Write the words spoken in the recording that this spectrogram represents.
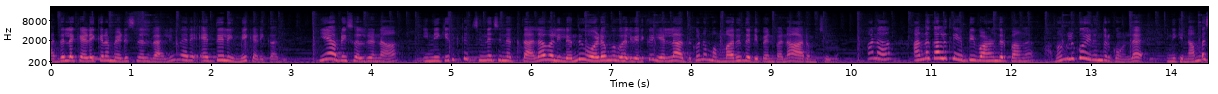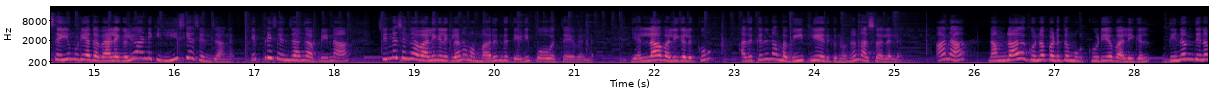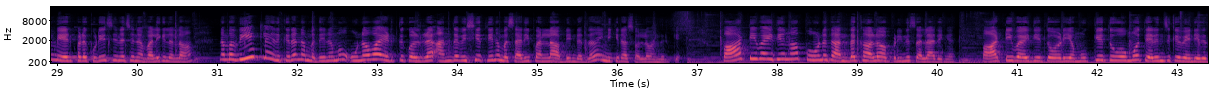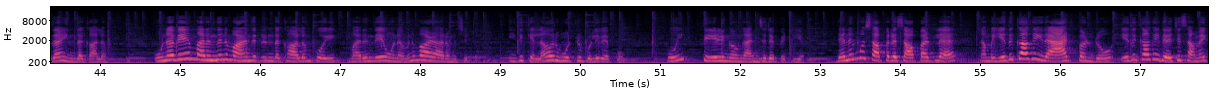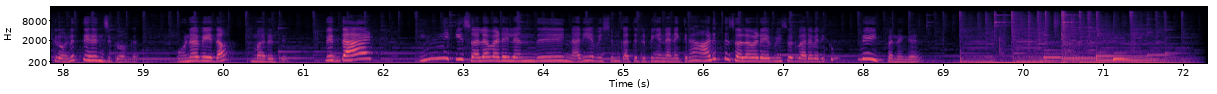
அதில் கிடைக்கிற மெடிசினல் வேல்யூ வேறு எதுலேயுமே கிடைக்காது. ஏன் அப்படி சொல்கிறேன்னா இன்றைக்கி இருக்கிற சின்ன சின்ன தலைவலிலேருந்து உடம்பு வலி வரைக்கும் எல்லாத்துக்கும் நம்ம மருந்தை டிபெண்ட் பண்ண ஆரம்பிச்சிடுவோம் ஆனால் அந்த காலத்தில் எப்படி வாழ்ந்திருப்பாங்க? அவங்களுக்கும் இருந்திருக்கும்ல. இன்னைக்கு நம்ம செய்ய முடியாத வேலைகளையும் அன்னைக்கு ஈஸியாக செஞ்சாங்க. எப்படி செஞ்சாங்க அப்படின்னா சின்ன சின்ன வழிகளுக்கெல்லாம் நம்ம மருந்து தேடி போக தேவையில்லை. எல்லா வழிகளுக்கும் அதுக்குன்னு நம்ம வீட்லேயே இருக்கணும்னு நான் சொல்லலை. ஆனால் நம்மளால் குணப்படுத்த கூடிய வழிகள் தினம் தினம் ஏற்படக்கூடிய சின்ன சின்ன வழிகள் எல்லாம் நம்ம வீட்டில் இருக்கிற நம்ம தினமும் உணவாக எடுத்துக்கொள்கிற அந்த விஷயத்தையும் நம்ம சரி பண்ணலாம் அப்படின்றது தான் இன்றைக்கி நான் சொல்ல வந்திருக்கேன். பாட்டி வைத்தியம்லாம் போனது அந்த காலம் அப்படின்னு சொல்லாதீங்க. பாட்டி வைத்தியத்தோடைய முக்கியத்துவமோ தெரிஞ்சுக்க வேண்டியது தான் இந்த காலம். உணவே மருந்துன்னு வாழ்ந்துட்டு இருந்த காலம் போய் மருந்தே உணவுன்னு வாழ ஆரம்பிச்சிட்டோம். இதுக்கெல்லாம் ஒரு முற்றுப்புள்ளி வைப்போம். போய் தேடுங்க உங்கள் அஞ்சரை பெட்டியும். தினமும் சாப்பிட்ற சாப்பாட்டில் நம்ம எதுக்காக இதை ஆட் பண்ணுறோம் எதுக்காக இதை வச்சு சமைக்கிறோன்னு தெரிஞ்சுக்கோங்க. உணவே தான் மருந்து. வித் தேட் இன்னைக்கு சொலவடையிலேருந்து நிறைய விஷயம் கற்றுட்ருப்பீங்கன்னு நினைக்கிறேன். அடுத்த சொலவடை எபிசோட் வர வரைக்கும் வெயிட் பண்ணுங்கள்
